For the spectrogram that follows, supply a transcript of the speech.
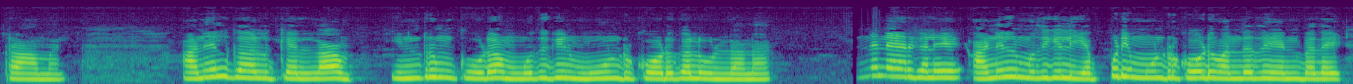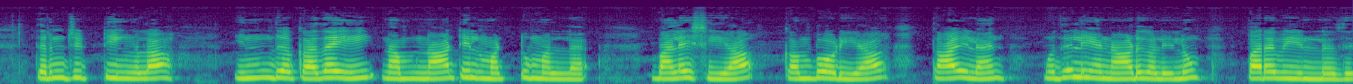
ராமன். அணில்களுக்கெல்லாம் இன்றும் கூட முதுகில் மூன்று கோடுகள் உள்ளன. என்ன நேர்களே அணில் முதுகில் எப்படி மூன்று கோடு வந்தது என்பதை தெரிஞ்சுக்கிட்டீங்களா? இந்த கதை நம் நாட்டில் மட்டுமல்ல மலேசியா கம்போடியா தாய்லாந்து முதலிய நாடுகளிலும் பரவியுள்ளது.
